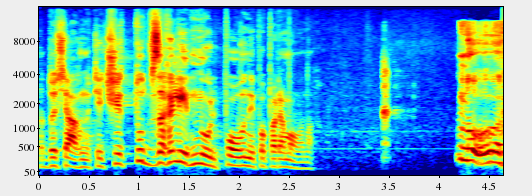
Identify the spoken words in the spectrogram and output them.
досягнуті? Чи тут взагалі нуль повний по перемовинах? Ну,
